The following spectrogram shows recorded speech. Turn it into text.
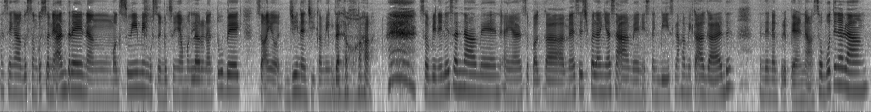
kasi nga gustong gusto ni Andre ng mag-swimming. Gusto gusto niyang maglaro ng tubig. So, ayun, G na G kaming dalawa. so, binilisan namin. Ayan, so pagka-message pa lang niya sa amin is nagbihis na kami kaagad. And then, nag-prepare na. So, buti na lang,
